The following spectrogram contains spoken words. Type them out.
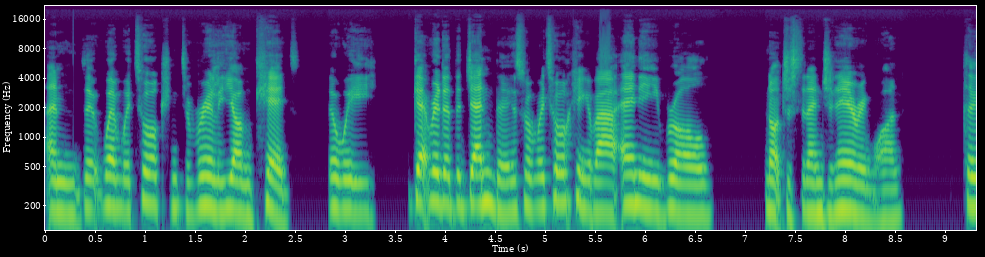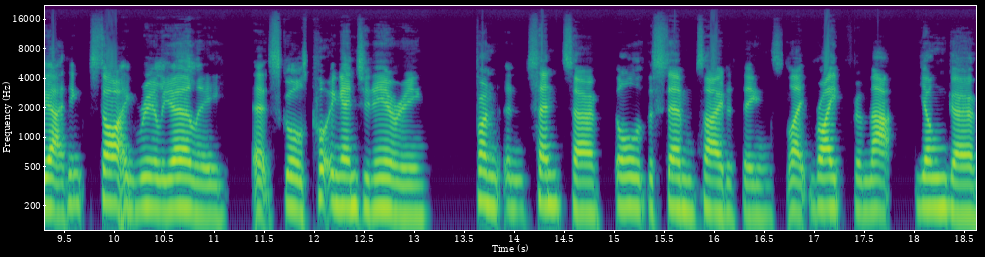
and that when we're talking to really young kids, that we get rid of the genders when we're talking about any role, not just an engineering one. So yeah, I think starting really early at schools, putting engineering front and center, all of the STEM side of things, like right from that younger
